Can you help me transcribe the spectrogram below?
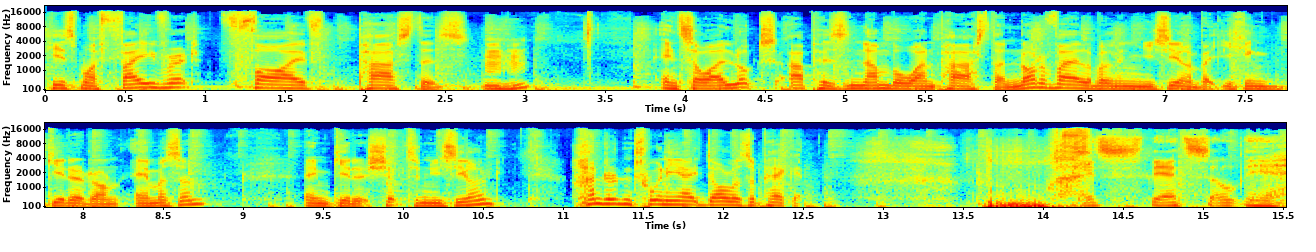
Here's my favourite five pastas. Mm-hmm. And so I looked up his number one pasta, not available in New Zealand, but you can get it on Amazon and get it shipped to New Zealand. $128 a packet. It's, that's, uh, yeah.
